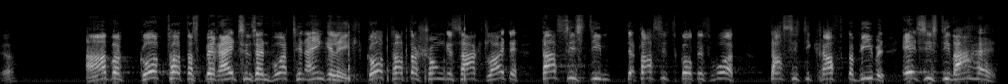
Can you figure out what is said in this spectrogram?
Ja? Aber Gott hat das bereits in sein Wort hineingelegt. Gott hat das schon gesagt, Leute, das ist, die, das ist Gottes Wort. Das ist die Kraft der Bibel. Es ist die Wahrheit.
